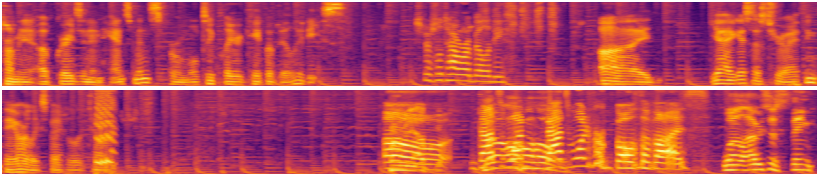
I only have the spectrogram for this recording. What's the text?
permanent upgrades and enhancements, or multiplayer capabilities? Special tower abilities. Uh, yeah, I guess that's true. I think they are like special tower. Oh, that's No! one. That's one for both of us. Well, I was just think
